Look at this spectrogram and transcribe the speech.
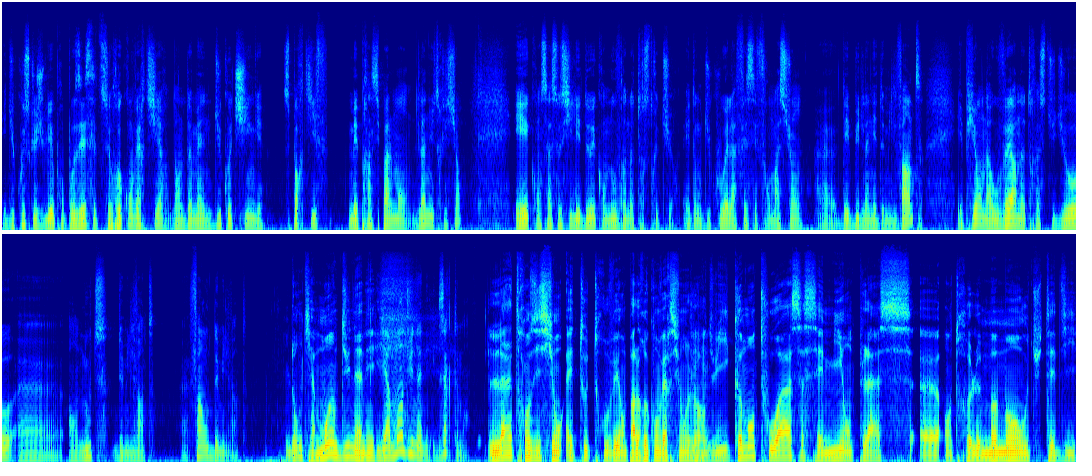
Et du coup, ce que je lui ai proposé, c'est de se reconvertir dans le domaine du coaching sportif, mais principalement de la nutrition, et qu'on s'associe les deux et qu'on ouvre notre structure. Et donc, du coup, elle a fait ses formations euh, début de l'année 2020, et puis on a ouvert notre studio euh, en août 2020, euh, fin août 2020. Donc il y a moins d'une année. Il y a moins d'une année, exactement. La transition est toute trouvée, on parle reconversion aujourd'hui. Mhm. Comment toi, ça s'est mis en place euh, entre le moment où tu t'es dit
